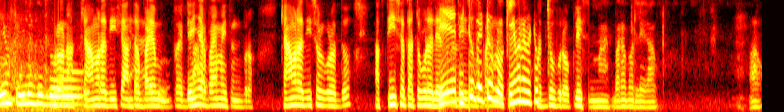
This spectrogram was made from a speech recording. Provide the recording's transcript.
ఏం ఫీల్ ఉంది బ్రో. నాకు కెమెరా తీసి అంత భయం డేంజర్ భయం అవుతుంది బ్రో. కెమెరా తీసేది కూడా వద్దు. నాకు తీసే తట్టు కూడా లేదు. పెట్టు పెట్టు బ్రో కెమెరా పెట్టు. వద్దు బ్రో ప్లీజ్ బరాబర్ లేదు ఆగు.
